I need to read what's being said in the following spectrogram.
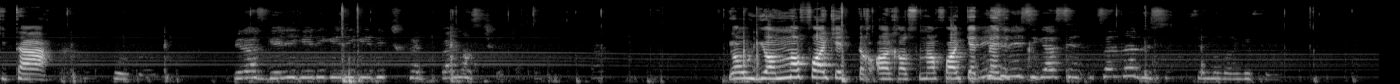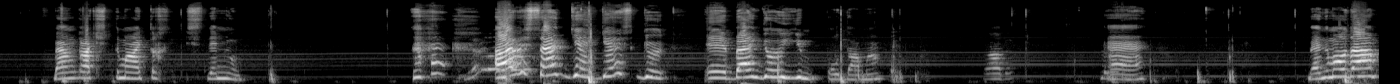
git ha. Biraz geri geri geri geri çıkar. Ben nasıl çıkacağım? Ya yanına fark ettik arkasına fark Neyse etmedik. neyse gel sen, sen neredesin? Senin odanı göstereyim. Ben kaçtım artık istemiyorum. Abi sen gel gel gör. Ee, ben göreyim odamı. Ne haber? Ee. Benim odam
